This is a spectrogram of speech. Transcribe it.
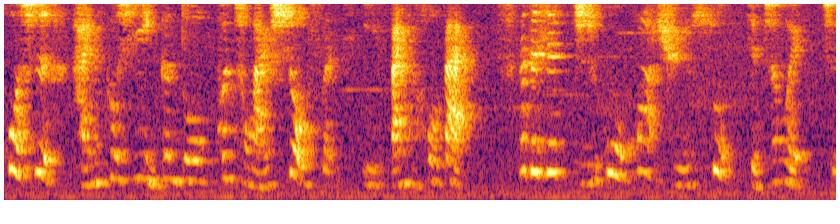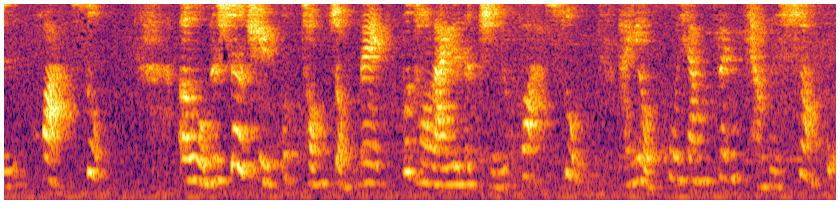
或是还能够吸引更多昆虫来授粉以繁衍后代。那这些植物化学素简称为植化素。呃，我们摄取不同种类、不同来源的植化素，还有互相增强的效果。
